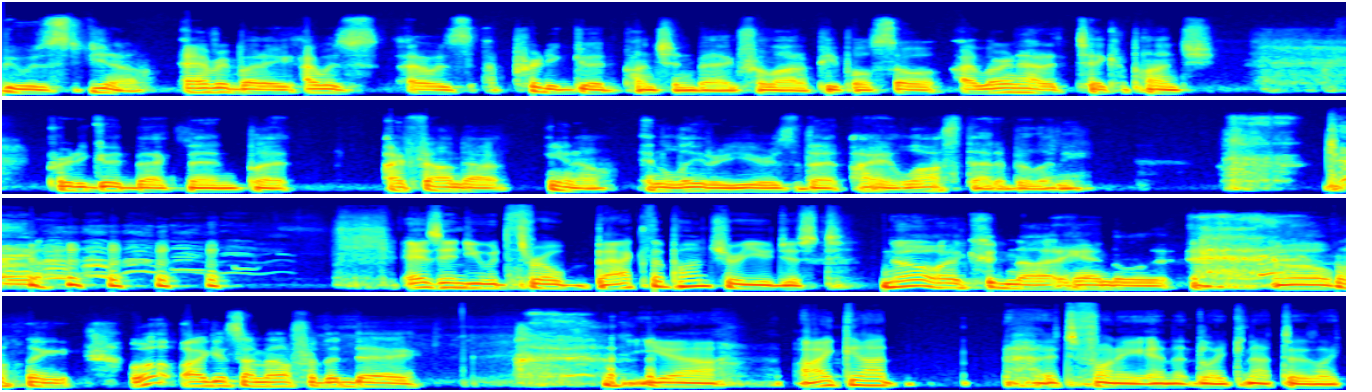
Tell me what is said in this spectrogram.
it was you know everybody. I was I was a pretty good punching bag for a lot of people, so I learned how to take a punch pretty good back then. But I found out you know in later years that I lost that ability. as in you would throw back the punch or you just No, I could not handle it. oh like, well, I guess I'm out for the day. yeah i got it's funny and it, like not to like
